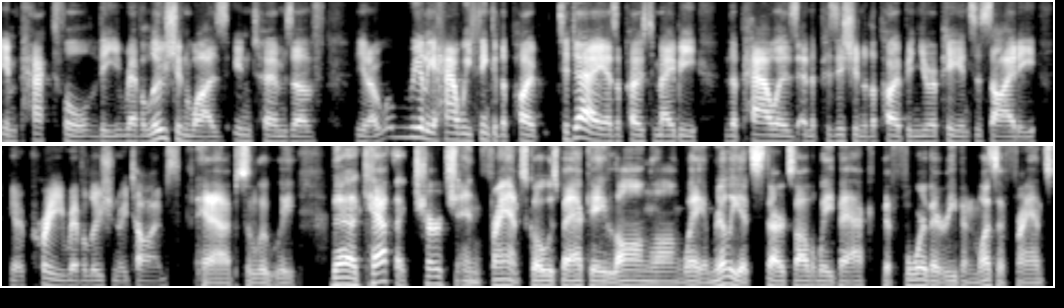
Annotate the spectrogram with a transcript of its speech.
impactful the revolution was in terms of you know, really how we think of the Pope today, as opposed to maybe the powers and the position of the Pope in European society, you know, pre revolutionary times. Yeah, absolutely. The Catholic Church in France goes back a long, long way. And really, it starts all the way back before there even was a France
